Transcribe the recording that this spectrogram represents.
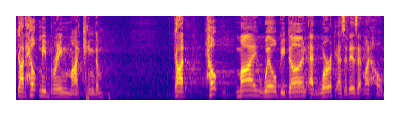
God, help me bring my kingdom. God, help my will be done at work as it is at my home.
